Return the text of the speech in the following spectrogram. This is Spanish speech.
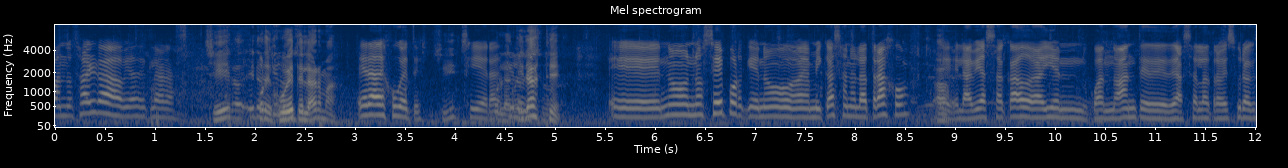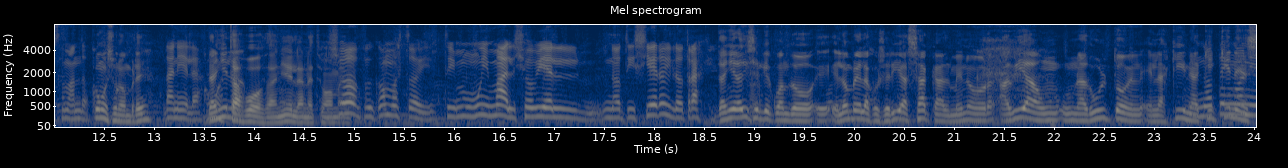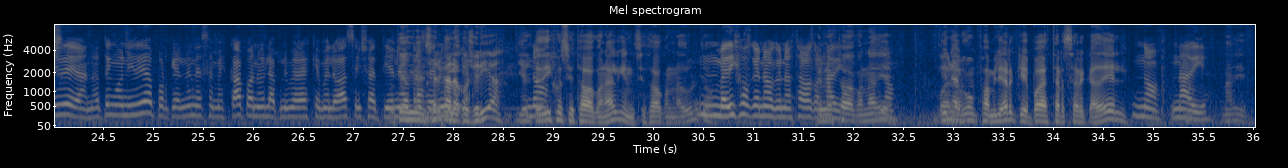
Cuando salga voy a declarar. ¿Sí? ¿Era ¿Por de qué juguete el arma? Era de juguete. ¿Sí? Sí, era. ¿La tiraste? Eh, no, no sé porque no, a mi casa no la trajo. Ah. Eh, la había sacado ahí en, cuando antes de, de hacer la travesura que se mandó. ¿Cómo es su nombre? Daniela. ¿Cómo Daniela. estás vos, Daniela, en este momento? Yo, pues, ¿cómo estoy? Estoy muy mal. Yo vi el noticiero y lo traje. Daniela dice que cuando eh, el hombre de la joyería saca al menor, había un, un adulto en, en la esquina. No ¿Qui- ¿Quién tengo es? ni idea, no tengo ni idea porque el nene se me escapa, no es la primera vez que me lo hace, ya tiene ¿Ustedes otras cerca de la joyería? ¿Y él No. te dijo si estaba con alguien? ¿Si estaba con un adulto? Me dijo que no, que no estaba ¿Que con no nadie. estaba con nadie? No, ¿Tiene Bueno. algún familiar que pueda estar cerca de él? no, nadie. Nadie.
